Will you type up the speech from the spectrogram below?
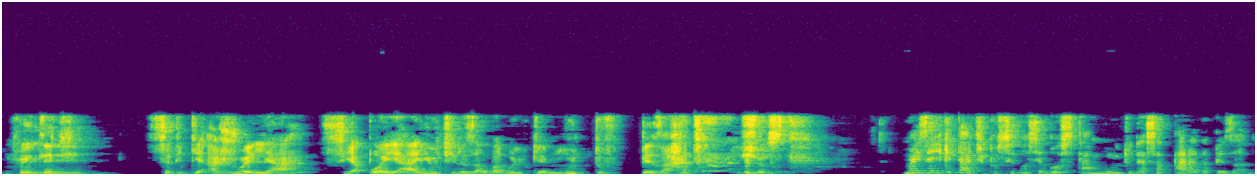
Entendi. Você tem que ajoelhar, se apoiar e utilizar o bagulho, que é muito pesado. Justo. Mas aí que tá, tipo, se você gostar muito dessa parada pesada,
